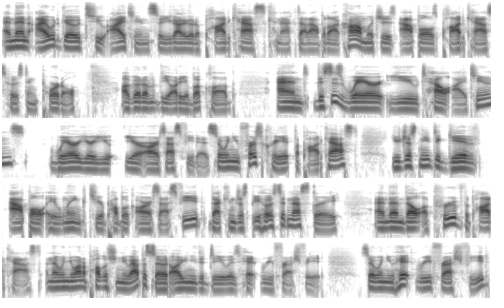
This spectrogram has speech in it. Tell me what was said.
And then I would go to iTunes. So you got to go to podcastconnect.apple.com, which is Apple's podcast hosting portal. I'll go to the audiobook club. And this is where you tell iTunes where your your RSS feed is. So when you first create the podcast, you just need to give Apple a link to your public RSS feed that can just be hosted in S3 and then they'll approve the podcast. And then when you want to publish a new episode, all you need to do is hit refresh feed. So when you hit refresh feed,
